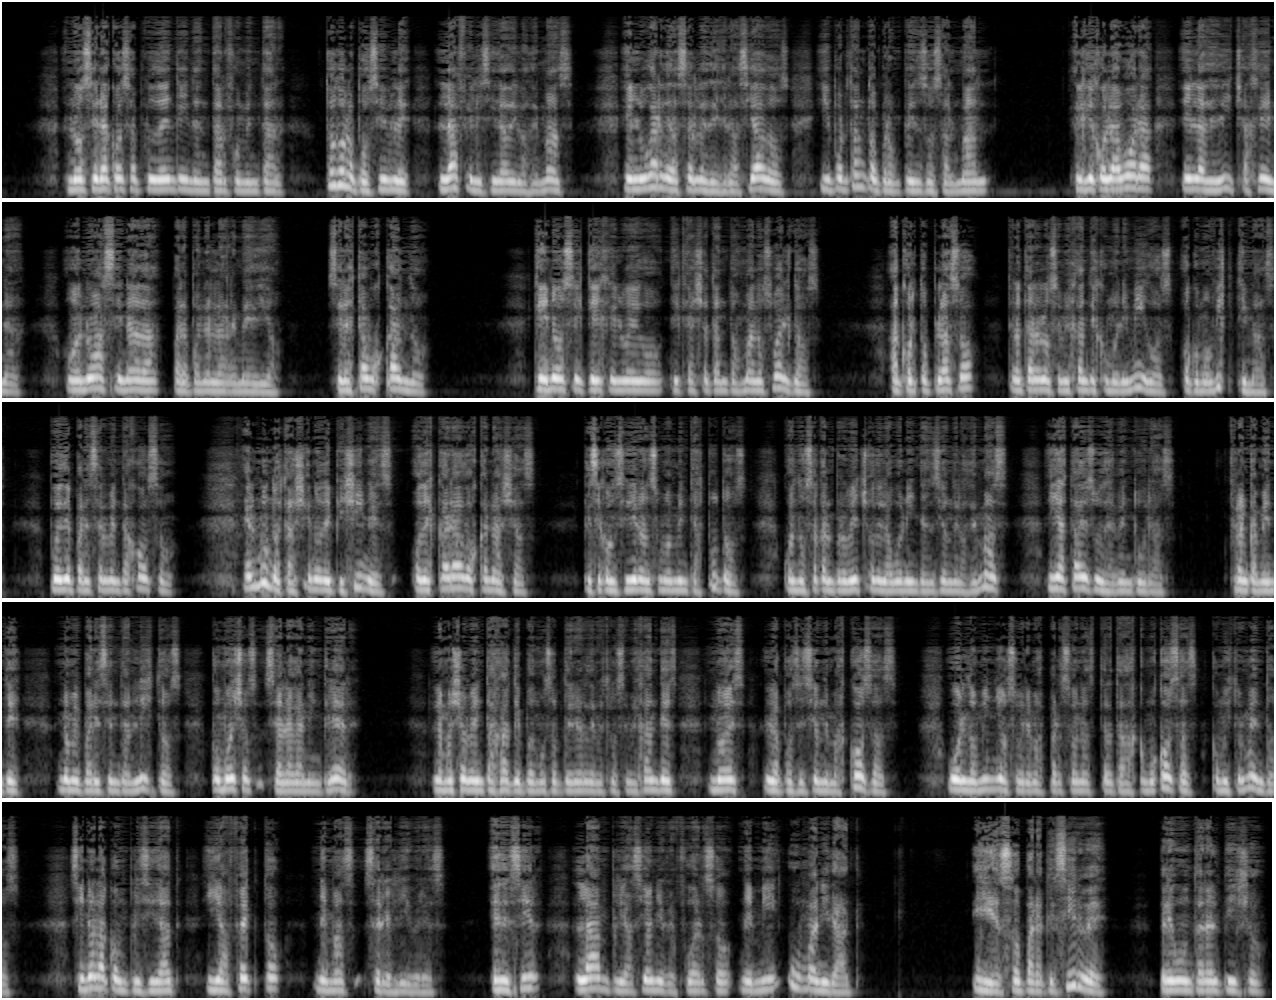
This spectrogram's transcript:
No será cosa prudente intentar fomentar todo lo posible la felicidad de los demás, en lugar de hacerles desgraciados y por tanto propensos al mal. El que colabora en la desdicha ajena o no hace nada para ponerle remedio, se la está buscando. Que no se queje luego de que haya tantos malos sueltos. A corto plazo, tratar a los semejantes como enemigos o como víctimas puede parecer ventajoso. El mundo está lleno de pillines o descarados canallas que se consideran sumamente astutos cuando sacan provecho de la buena intención de los demás y hasta de sus desventuras. Francamente, no me parecen tan listos como ellos se halagan en creer. La mayor ventaja que podemos obtener de nuestros semejantes no es la posesión de más cosas, o el dominio sobre más personas tratadas como cosas, como instrumentos, sino la complicidad y afecto de más seres libres, es decir, la ampliación y refuerzo de mi humanidad. ¿Y eso para qué sirve? preguntará el pillo,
